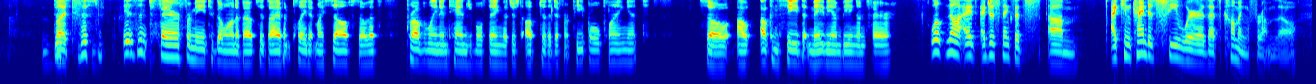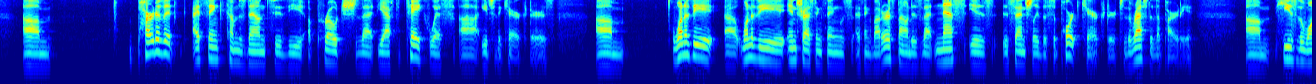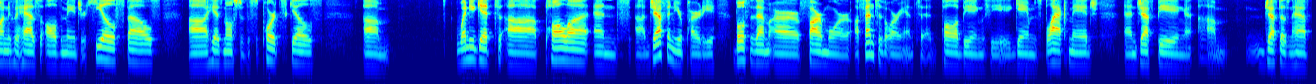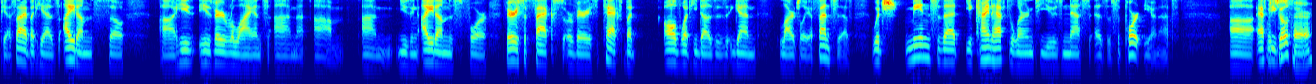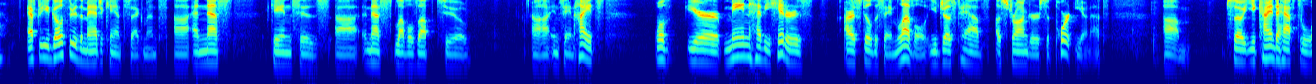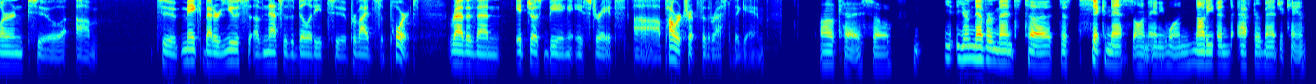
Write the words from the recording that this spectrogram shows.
but this, this isn't fair for me to go on about since I haven't played it myself. So that's probably an intangible thing that's just up to the different people playing it. So I'll I'll concede that maybe I'm being unfair. Well, no, I I just think that's um, I can kind of see where that's coming from, though. Um, part of it I think comes down to the approach that you have to take with uh, each of the characters. Um, one of the uh, one of the interesting things I think about Earthbound is that Ness is essentially the support character to the rest of the party. Um, he's the one who has all the major heal spells. Uh, he has most of the support skills. Um, when you get uh, Paula and uh, Jeff in your party, both of them are far more offensive oriented. Paula being the game's black mage, and Jeff being um, Jeff doesn't have PSI, but he has items, so uh, he's he's very reliant on um, on using items for various effects or various attacks. But all of what he does is again largely offensive which means that you kind of have to learn to use Ness as a support unit. Uh, after which you go th- after you go through the Magicant segment, uh, and Ness gains his uh, Ness levels up to uh, insane heights. Well, your main heavy hitters are still the same level. You just have a stronger support unit. Um, so you kind of have to learn to um, to make better use of Ness's ability to provide support rather than it just being a straight uh, power trip for the rest of the game. Okay, so you're never meant to just sic Ness on anyone, not even after Magicant.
